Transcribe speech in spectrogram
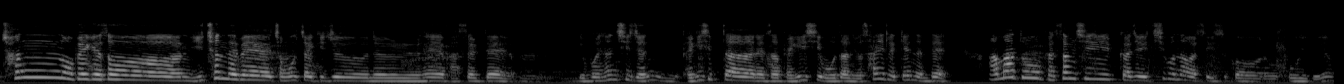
1500에서 한 2000 레벨 정복자 기준을 해 봤을 때 음, 이번 현 시즌 120단에서 125단 요 사이를 깼는데 아마도 130까지 치고 나갈 수 있을 거라고 보이고요.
